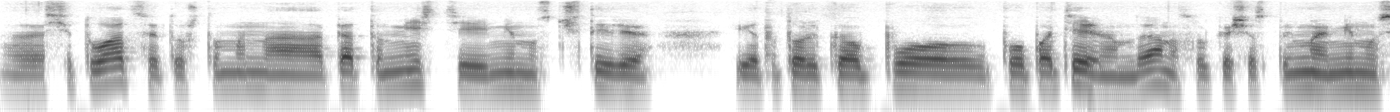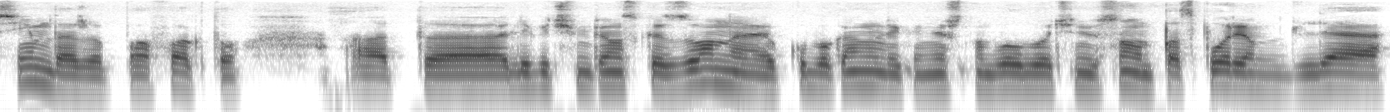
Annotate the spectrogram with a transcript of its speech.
э, ситуации, то, что мы на пятом месте и минус 4, и это только по, по потерянным, да, насколько я сейчас понимаю, минус 7 даже по факту от э, Лиги Чемпионской зоны, Кубок Англии, конечно, был бы очень весомым подспорьем для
